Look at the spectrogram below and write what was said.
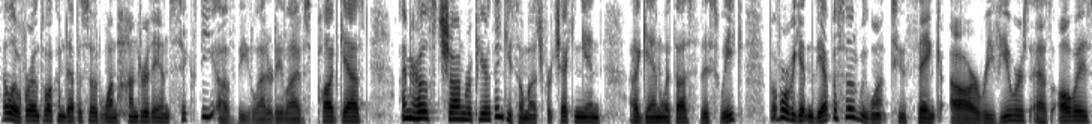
Hello, friends. Welcome to episode 160 of the Latter day Lives podcast. I'm your host, Sean Rapier. Thank you so much for checking in again with us this week. Before we get into the episode, we want to thank our reviewers as always.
